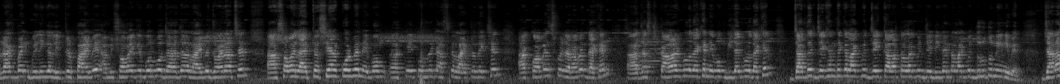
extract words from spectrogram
ব্র্যাক ব্যাংক বিল্ডিং এর লিফটের ফাইভে আমি সবাইকে বলব, যারা যারা লাইভে জয়েন আছেন সবাই লাইভটা শেয়ার করবেন এবং কে কোথা থেকে আজকে লাইভটা দেখছেন কমেন্টস করে জানাবেন। দেখেন জাস্ট কালারগুলো দেখেন এবং ডিজাইনগুলো দেখেন, যাদের যেখান থেকে লাগবে যে কালারটা লাগবে, যে ডিজাইনটা লাগবে, দ্রুত নিয়ে নেবেন। যারা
